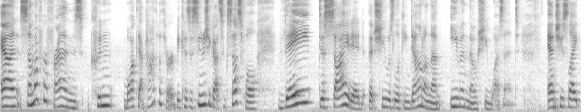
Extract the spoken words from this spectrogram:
And some of her friends couldn't walk that path with her because as soon as she got successful, they decided that she was looking down on them, even though she wasn't. And she's like,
